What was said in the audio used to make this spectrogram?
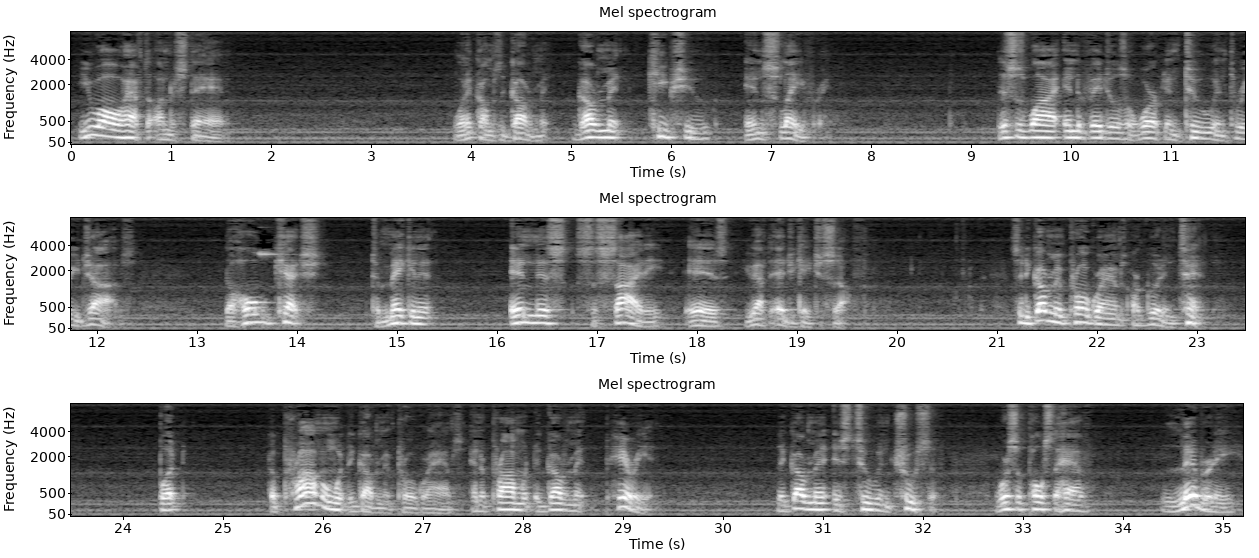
you all have to understand when it comes to government, government keeps you in slavery. This is why individuals are working two and three jobs. The whole catch to making it in this society is you have to educate yourself. See, the government programs are good intent. But the problem with the government programs and the problem with the government, period, the government is too intrusive. We're supposed to have liberty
